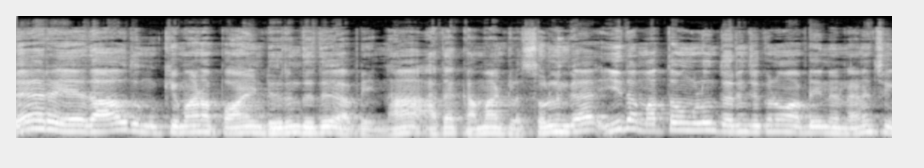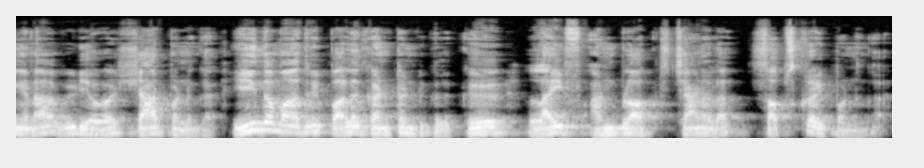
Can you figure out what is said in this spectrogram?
வேறு ஏதாவது முக்கியமான பாயிண்ட் இருந்தது அப்படின்னா அதை கமெண்ட்டில் சொல்லுங்கள் இதை மற்றவங்களும் தெரிஞ்சுக்கணும் அப்படின்னு நினச்சிங்கன்னா வீடியோவை ஷேர் பண்ணுங்கள் இந்த மாதிரி பல கண்டென்ட்டுகளுக்கு லைஃப் அன்பிளாக் சேனலை சப்ஸ்கிரைப் பண்ணுங்கள்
